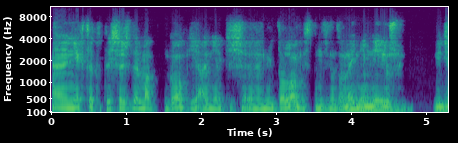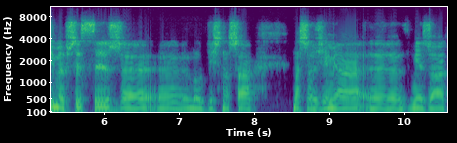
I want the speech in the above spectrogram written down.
nie chcę tutaj siać demagogii ani jakiejś e, mitologii z tym związanej, niemniej już widzimy wszyscy, że e, no, gdzieś nasza, nasza Ziemia zmierza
